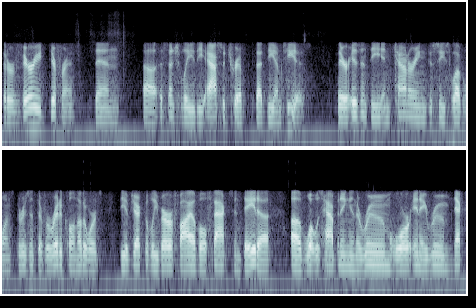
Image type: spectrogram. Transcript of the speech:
that are very different than uh, essentially the acid trip that DMT is. There isn't the encountering deceased loved ones. There isn't the veridical, in other words, the objectively verifiable facts and data of what was happening in the room or in a room next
